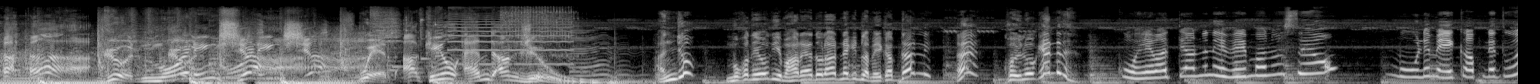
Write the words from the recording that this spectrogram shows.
Good morning, Shock with Akil and Anju. අංජෝ මොකද යෝදී මහරෑ දොලාට නැකිටල මේකක් දන්නේ? කොයිලෝ ගැන්නද කොහෙවත් යන්න නෙවෙයි මනුස්සයෝ. මූුණ මේකප් නැතුව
